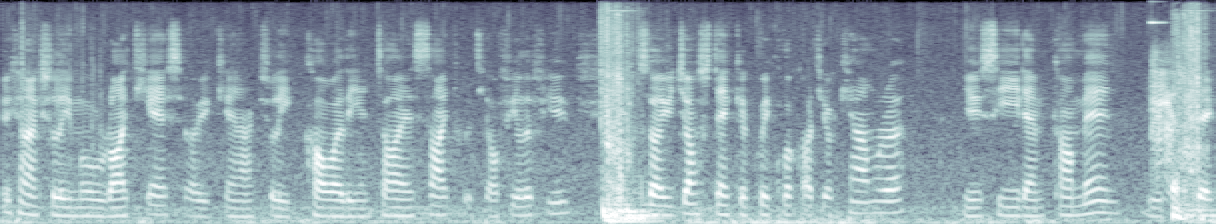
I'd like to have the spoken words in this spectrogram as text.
you can actually move right here so you can actually cover the entire site with your field of view. So you just take a quick look at your camera, you see them come in, you can take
